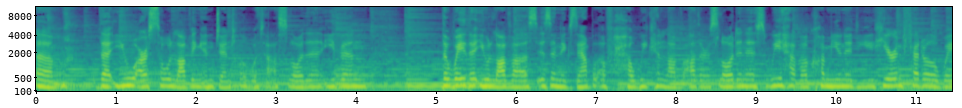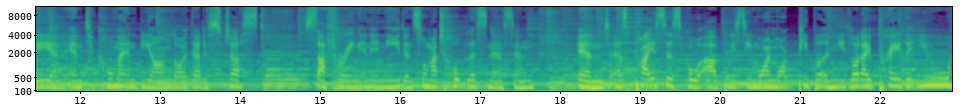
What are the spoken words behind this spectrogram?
um, that you are so loving and gentle with us, Lord, and even the way that you love us is an example of how we can love others, Lord. And as we have a community here in Federal Way and, and Tacoma and beyond, Lord, that is just suffering and in need and so much hopelessness and and as prices go up, we see more and more people in need. Lord, I pray that you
